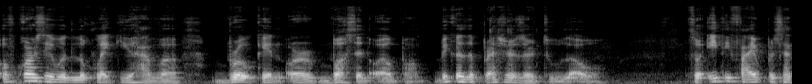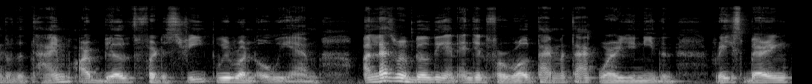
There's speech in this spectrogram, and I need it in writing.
Of course, it would look like you have a broken or busted oil pump because the pressures are too low. So 85% of the time, our builds for the street, we run OEM unless we're building an engine for world time attack where you need a race bearing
